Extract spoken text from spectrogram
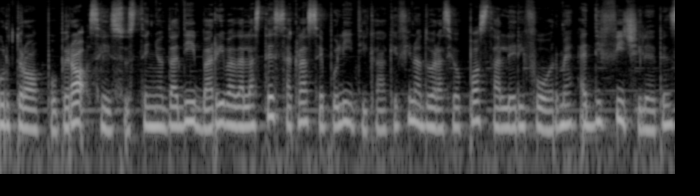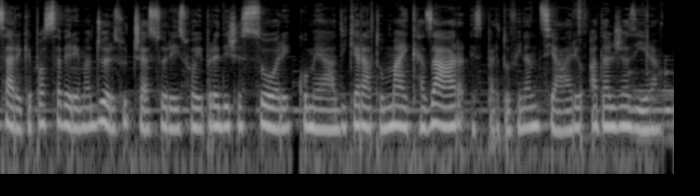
Purtroppo, però, se il sostegno da Dib arriva dalla stessa classe politica che fino ad ora si è opposta alle riforme, è difficile pensare che possa avere maggiore successo dei suoi predecessori, come ha dichiarato Mike Hazar, esperto finanziario, ad Al Jazeera.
